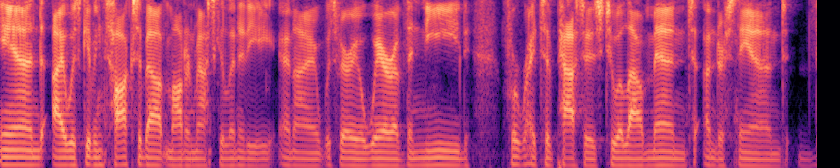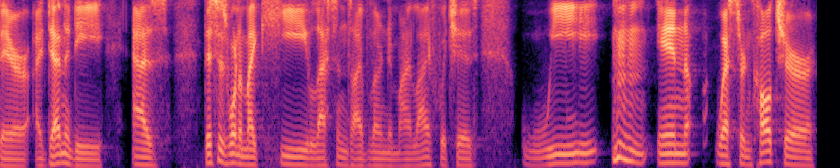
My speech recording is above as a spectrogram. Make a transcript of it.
And I was giving talks about modern masculinity, and I was very aware of the need for rites of passage to allow men to understand their identity as this is one of my key lessons I've learned in my life, which is we in Western culture,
